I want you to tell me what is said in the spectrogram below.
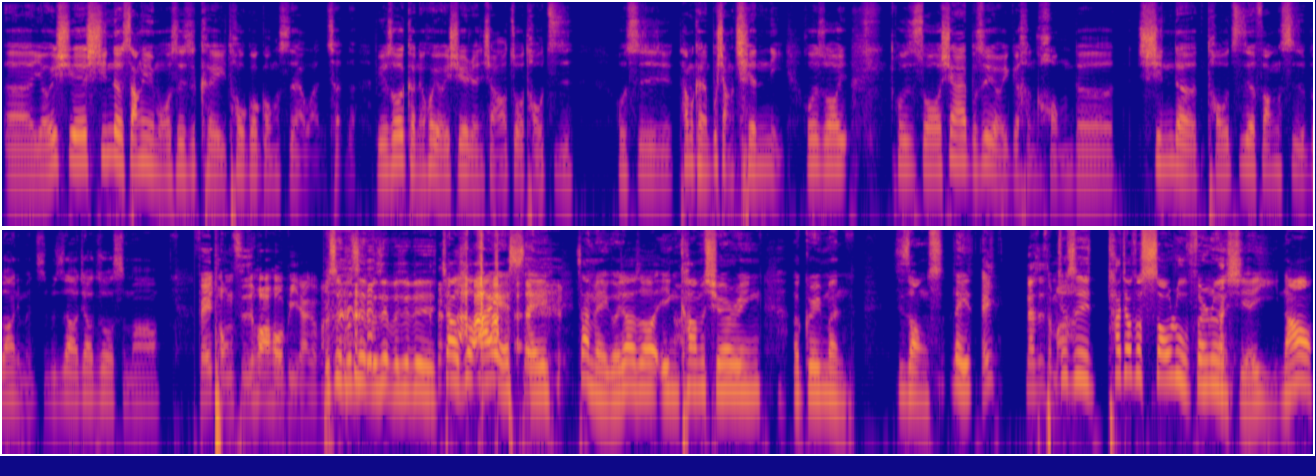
呃，有一些新的商业模式是可以透过公司来完成的。比如说，可能会有一些人想要做投资，或是他们可能不想签你，或者说，或者说现在不是有一个很红的新的投资的方式，不知道你们知不知道，叫做什么？非同质化货币那个吗？不是不是不是不是不是，叫做 ISA，在美国叫做 Income Sharing Agreement，这种类哎、欸，那是什么、啊？就是它叫做收入分润协议。然后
